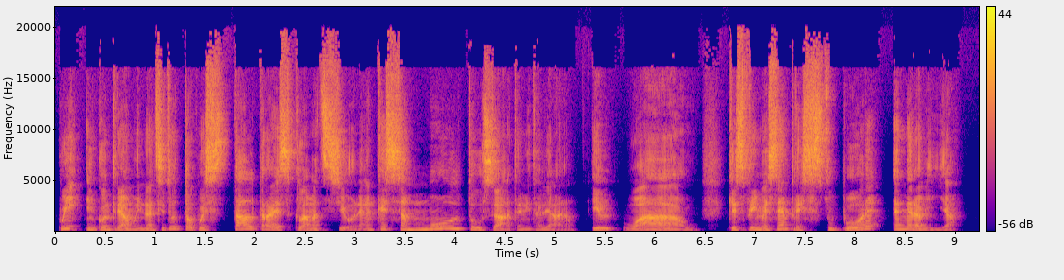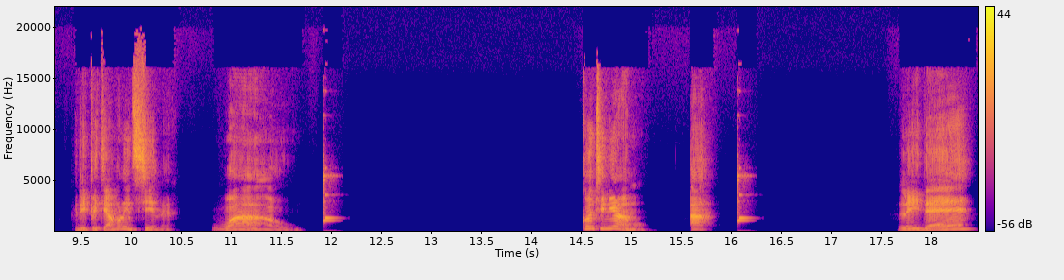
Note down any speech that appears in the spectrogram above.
Qui incontriamo innanzitutto quest'altra esclamazione, anch'essa molto usata in italiano, il wow, che esprime sempre stupore e meraviglia. Ripetiamolo insieme. Wow. Continuiamo. A. Le idee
